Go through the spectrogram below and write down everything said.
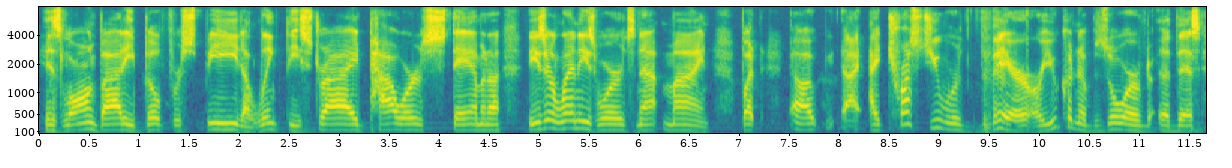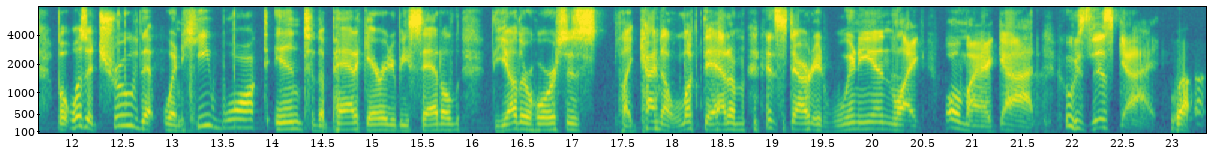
His long body built for speed, a lengthy stride, power, stamina. These are Lenny's words, not mine. But uh, I, I, trust you were there or you couldn't absorb uh, this. But was it true that when he walked into the paddock area to be saddled, the other horses like kind of looked at him and started whinnying like, "Oh my God, who's this guy?" Well,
